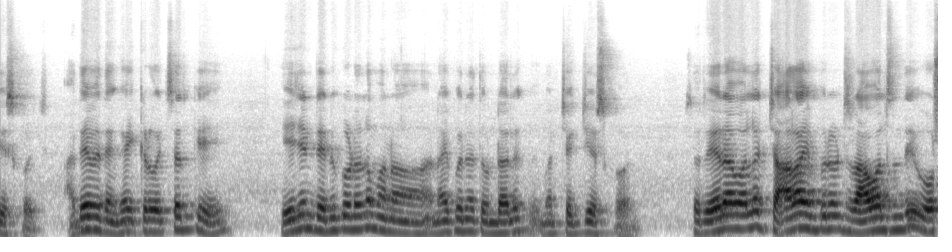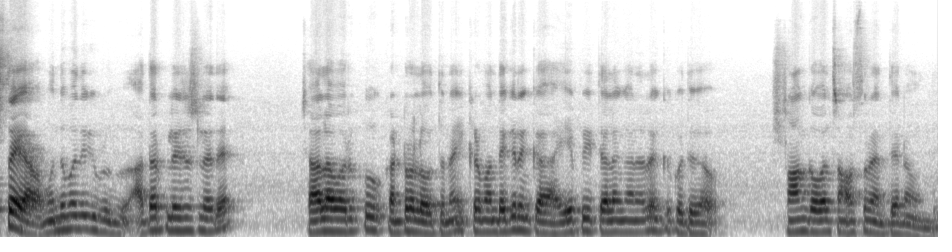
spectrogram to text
చేసుకోవచ్చు. అదేవిధంగా ఇక్కడ వచ్చేసరికి ఏజెంట్ ఎన్నుకోవడంలో మన నైపుణ్యత ఉండాలి మనం చెక్ చేసుకోవాలి. సో రేరా వల్ల చాలా ఇంప్రూవ్మెంట్స్ రావాల్సింది వస్తాయి. ముందు ముందుకి ఇప్పుడు అదర్ ప్లేసెస్లో అయితే చాలా వరకు కంట్రోల్ అవుతున్నాయి. ఇక్కడ మన దగ్గర ఇంకా ఏపీ తెలంగాణలో ఇంకా కొద్దిగా స్ట్రాంగ్ అవ్వాల్సిన అవసరం ఎంతైనా ఉంది.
